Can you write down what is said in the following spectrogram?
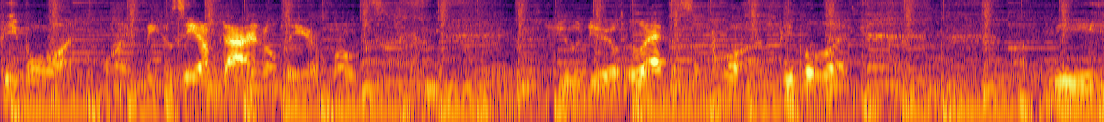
people want, want me to see I'm dying over here, folks. You your lack of support. People like me,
